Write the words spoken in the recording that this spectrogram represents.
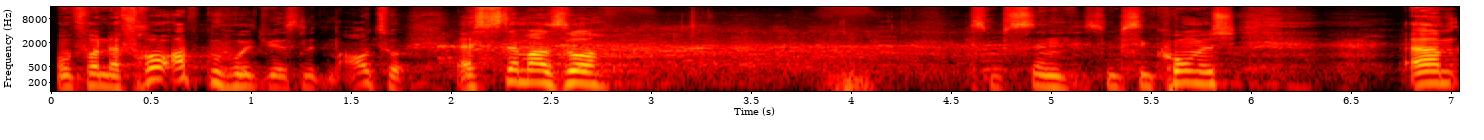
und von der Frau abgeholt wirst mit dem Auto. Das ist immer so. Ist ein bisschen, ist ein bisschen komisch. Ähm,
